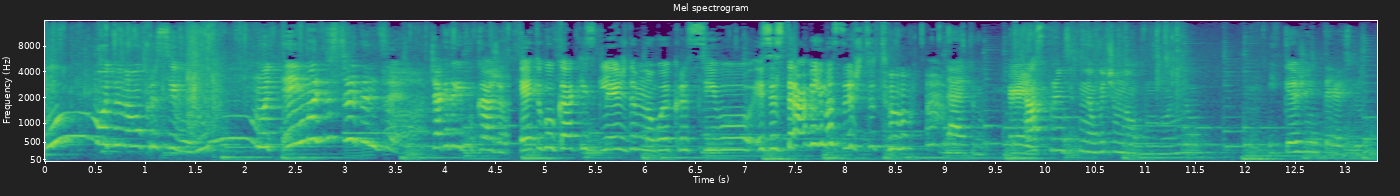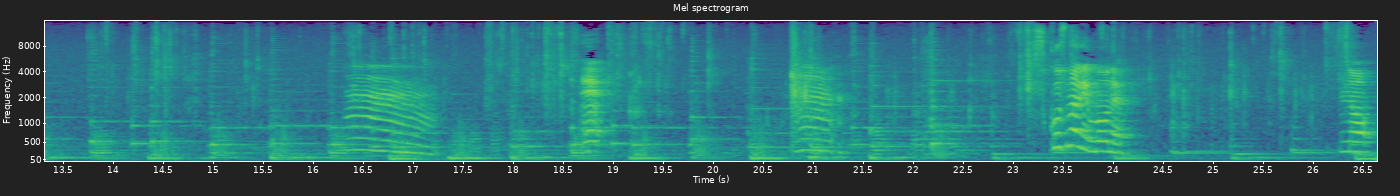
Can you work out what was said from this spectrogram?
Уу, моето е много красиво. Ей, моите светенце! Чакай да ги покажа. Ето го как изглежда, много е красиво. И сестра ми има същото. Да, ето го. Аз принцип не обичам много бомбони, но... Изглежда интересно. Ммм. Е, Вкусна лимон е. Но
